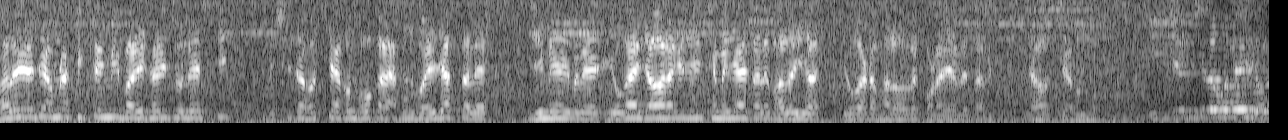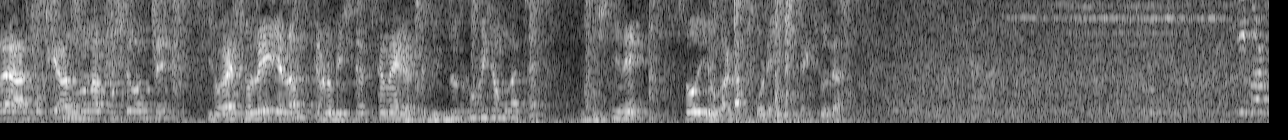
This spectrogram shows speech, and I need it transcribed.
ভালোই আছে আমরা ঠিক টাইমে বাড়ি ঠাড়ি চলে এসেছি। বৃষ্টিটা হচ্ছে এখন হোক আর এখন হয়ে যাক তাহলে জিমে মানে যোগায় যাওয়ার আগে যদি থেমে যায় তাহলে ভালোই হয়। যোগাটা ভালোভাবে করা যাবে তাহলে যা হচ্ছে এখন হোক। বৃষ্টি হচ্ছিল বলে যোগায় আসব কি আসব না করতে করতে যোগায় চলেই এলাম কেন বৃষ্টিটা থেমে গেছে। বিদ্যুৎ খুবই চমকাচ্ছে বৃষ্টি নেই সো যোগাটা করেই চলে আসলাম। কি করব?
